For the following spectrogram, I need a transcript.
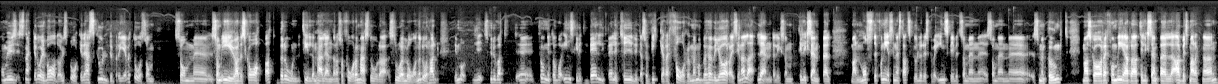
om vi snackar då i vardagligt språk, det här skuldebrevet då som som, eh, som EU hade skapat beroende till de här länderna som får de här stora, stora lånen då. Hade, det skulle vara eh, tvunget att vara inskrivet väldigt, väldigt tydligt, alltså vilka reformer man behöver göra i sina länder. Liksom. Till exempel, man måste få ner sina statsskulder, det ska vara inskrivet som en, som en, eh, som en punkt. Man ska reformera till exempel arbetsmarknaden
